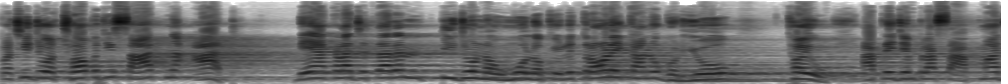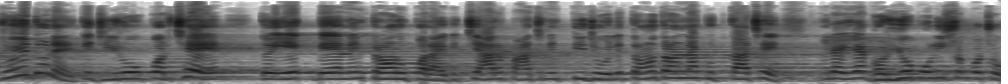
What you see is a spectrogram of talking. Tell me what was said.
પછી જો છ પછી સાત ને આઠ બે આંકડા જતા રહે ને ત્રીજો નવમો લખ્યો એટલે ત્રણ એકાનો ઘડિયો થયો. આપણે જેમ પેલા સાપમાં જોયું હતું ને કે જીરો ઉપર છે, તો એક, બે અને ત્રણ ઉપર આવી. ચાર, પાંચ ને ત્રીજો. એટલે ત્રણ, ત્રણના કૂદકા છે. એટલે અહીંયા ઘડિયો બોલી શકો છો.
